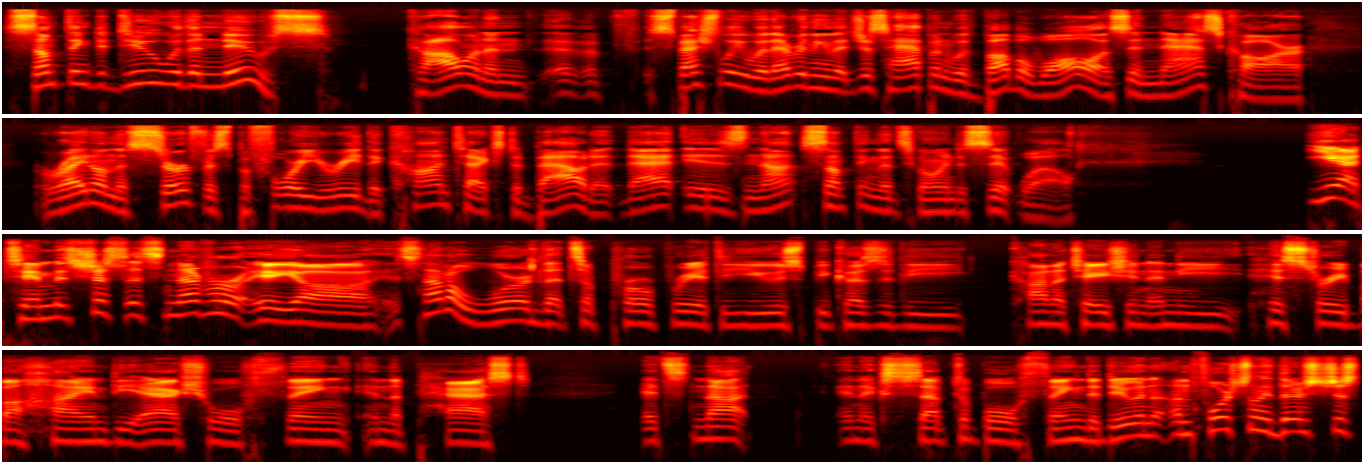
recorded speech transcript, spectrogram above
something to do with a noose, Colin, and uh, especially with everything that just happened with Bubba Wallace in NASCAR. Right on the surface, before you read the context about it, that is not something that's going to sit well. Yeah, Tim, it's just it's never a uh it's not a word that's appropriate to use because of the connotation and the history behind the actual thing in the past. It's not an acceptable thing to do. And unfortunately, there's just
